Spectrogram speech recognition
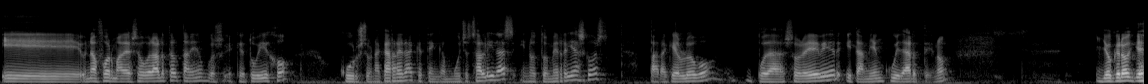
Y una forma de asegurarte también pues, es que tu hijo curse una carrera que tenga muchas salidas y no tome riesgos para que luego puedas sobrevivir y también cuidarte, ¿no? Yo creo que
